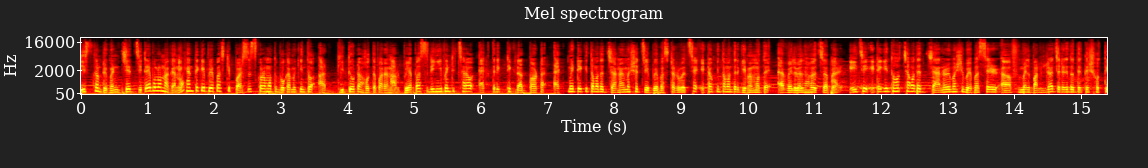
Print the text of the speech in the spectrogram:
ডিসকাউন্ট ইভেন্ট যে যেটাই বলো না কেন, এখান থেকে বুয়াপাসটি পার্চেস করার মতো বোকামি কিন্তু আর দ্বিতীয়টা হতে পারে না। আর বুয়াপাস রিং ইভেন্ট ছাড়াও এক তারিখ ঠিক রাত বারোটা, এক মিনিটে কিন্তু আমাদের জানুয়ারি মাসের যে ব্যবস্থা রয়েছে, এটাও কিন্তু আমাদের গেমের মধ্যে অ্যাভেলেবেল হয়ে যাবে। আর এই যে, এটা কিন্তু হচ্ছে আমাদের জানুয়ারি মাসে ব্যবসার ফিমেল বান্ডিলটা যেটা কিন্তু দেখতে সত্যি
